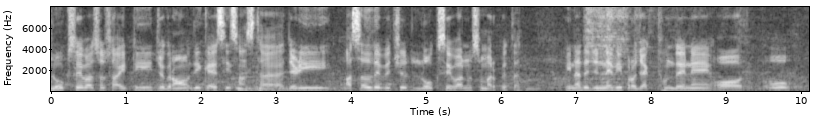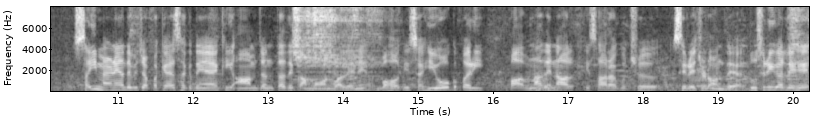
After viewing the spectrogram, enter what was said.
ਲੋਕ ਸੇਵਾ ਸੁਸਾਇਟੀ ਜਗਰਾਉਂ ਦੀ ਇੱਕ ਐਸੀ ਸੰਸਥਾ ਹੈ, ਜਿਹੜੀ ਅਸਲ ਦੇ ਵਿੱਚ ਲੋਕ ਸੇਵਾ ਨੂੰ ਸਮਰਪਿਤ ਹੈ। ਇਹਨਾਂ ਦੇ ਜਿੰਨੇ ਵੀ ਪ੍ਰੋਜੈਕਟ ਹੁੰਦੇ ਨੇ, ਔਰ ਉਹ ਸਹੀ ਮਾਇਨਿਆਂ ਦੇ ਵਿੱਚ ਆਪਾਂ ਕਹਿ ਸਕਦੇ ਹਾਂ ਕਿ ਆਮ ਜਨਤਾ ਦੇ ਕੰਮ ਆਉਣ ਵਾਲੇ ਨੇ। ਬਹੁਤ ਹੀ ਸਹਿਯੋਗ ਭਰੀ ਭਾਵਨਾ ਦੇ ਨਾਲ ਇਹ ਸਾਰਾ ਕੁਝ ਸਿਰੇ ਚੜਾਉਂਦੇ ਆ। ਦੂਸਰੀ ਗੱਲ ਇਹ,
